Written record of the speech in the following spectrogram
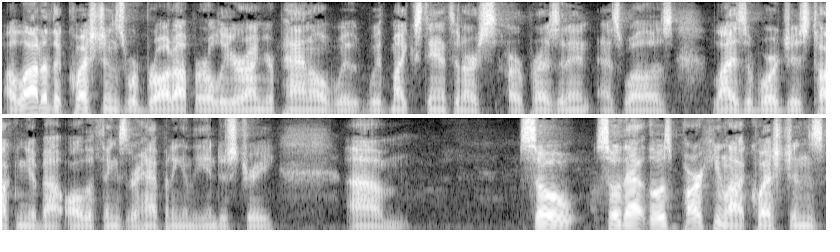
A lot of the questions were brought up earlier on your panel with, with Mike Stanton, our, our president, as well as Liza Borges talking about all the things that are happening in the industry. Um, so so that those parking lot questions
